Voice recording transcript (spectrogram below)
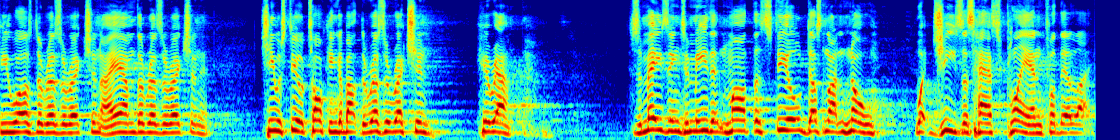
he was the resurrection, I am the resurrection. She was still talking about the resurrection hereafter. It's amazing to me that Martha still does not know what Jesus has planned for their life.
